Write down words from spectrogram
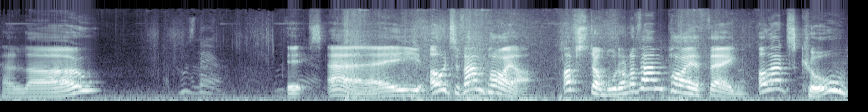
Hello? Who's there? It's a... Oh, it's a vampire! I've stumbled on a vampire thing. Oh, that's cool.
